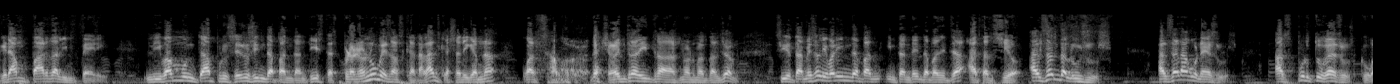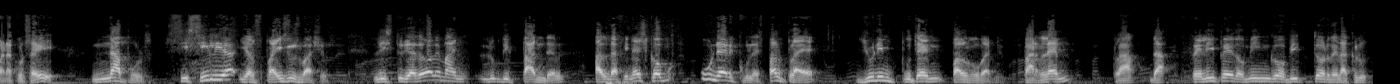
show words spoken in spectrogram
gran part de l'imperi. Li van muntar processos independentistes, però no només els catalans, que això, diguem-ne, qualsevol... que això entra dintre de les normes del joc, sinó també se li van independ... intentar independitzar, atenció, els andalusos, els aragonesos, els portuguesos, que ho van aconseguir, Nàpols, Sicília i els Països Baixos. L'historiador alemany Ludwig Pandel el defineix com un Hèrcules pel plaer i un impotent pel govern. Parlem, clar, de Felipe Domingo Víctor de la Cruz,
